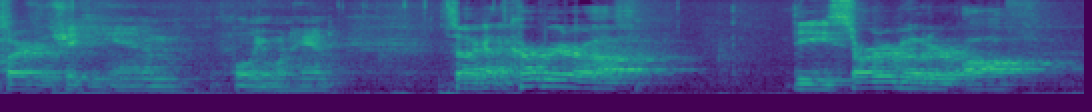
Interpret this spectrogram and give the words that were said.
Sorry for the shaky hand, I'm holding it one hand. So I got the carburetor off, the starter motor off,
